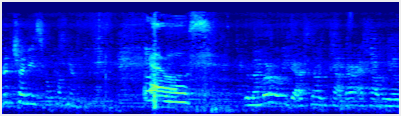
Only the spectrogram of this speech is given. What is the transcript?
Rich Chinese don't come here. Remember when we dressed on each other? I told you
